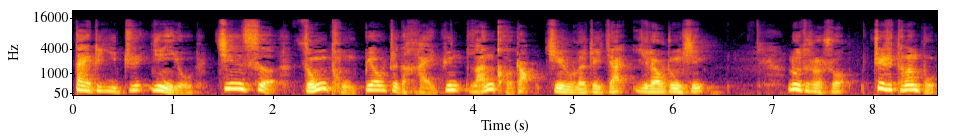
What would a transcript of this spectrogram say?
戴着一只印有金色总统标志的海军蓝口罩进入了这家医疗中心。路透社说，这是特朗普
